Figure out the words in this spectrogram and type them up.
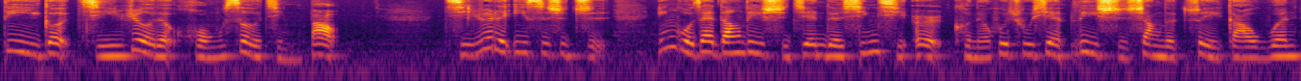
第一个极热的红色警报。极热的意思是指英国在当地时间的星期二可能会出现历史上的最高温，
